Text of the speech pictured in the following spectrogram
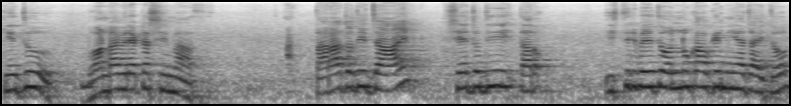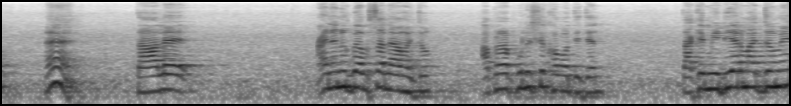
কিন্তু ভণ্ডামির একটা সীমা আছে। তারা যদি যায়, সে যদি তার স্ত্রী ব্যতীত অন্য কাউকে নিয়ে যাইতো হ্যাঁ? তাহলে আইনানুক ব্যবস্থা নেওয়া হইতো। আপনারা পুলিশকে খবর দিতেন। তাকে মিডিয়ার মাধ্যমে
